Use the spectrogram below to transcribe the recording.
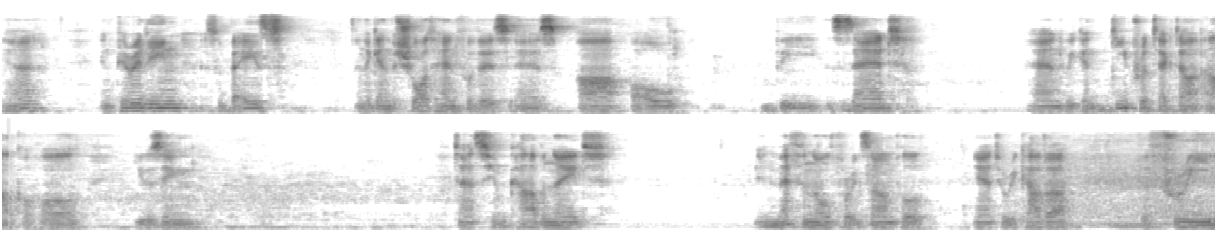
Yeah, and pyridine as a base. And again, the shorthand for this is ROBZ and we can deprotect our alcohol using potassium carbonate in methanol for example yeah, to recover the free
